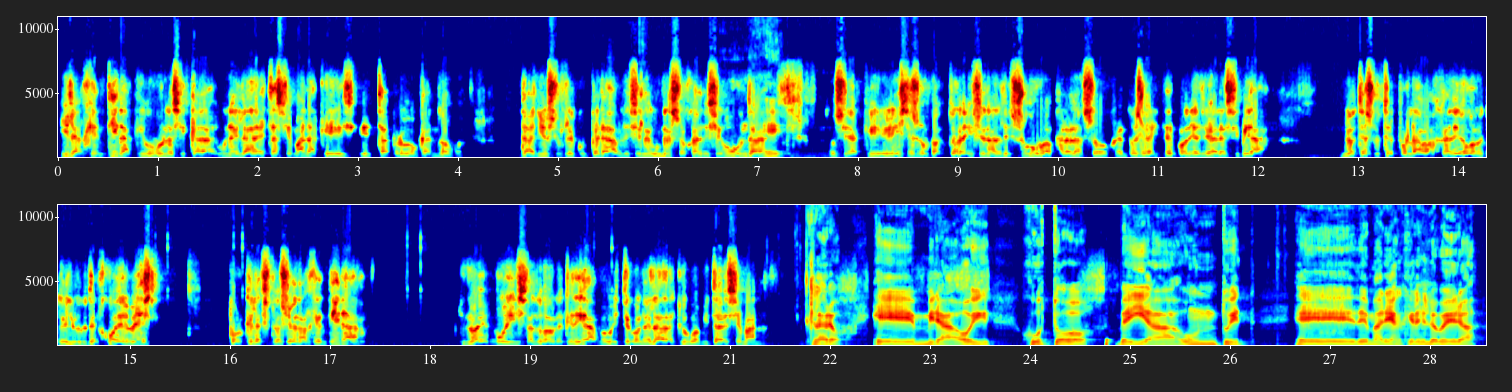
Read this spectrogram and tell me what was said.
y la Argentina, que hubo una, helada esta semana que está provocando daños irrecuperables en algunas hojas de segunda. Eh. O sea que ese es un factor adicional de suba para la soja. Entonces ahí te podrías llegar a decir, mirá, no te asustes por la baja de hoy, del, del jueves, porque la situación en Argentina no es muy saludable que digamos, viste, con la helada que hubo a mitad de semana. Claro, eh, mirá, hoy justo veía un tuit eh, de María Ángeles Lovera,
